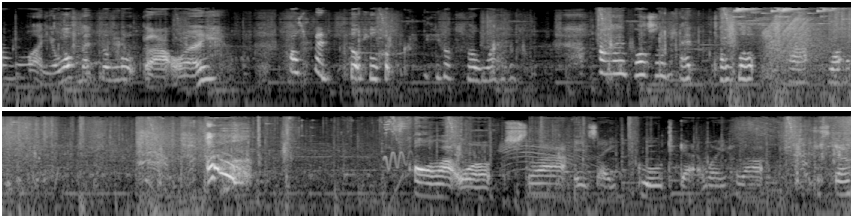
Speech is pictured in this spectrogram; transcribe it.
wrong way. I wasn't meant to look that way. I was meant to look the other way. I wasn't meant to look that way. Oh! Oh, that works. That is a good getaway for that. Just go.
